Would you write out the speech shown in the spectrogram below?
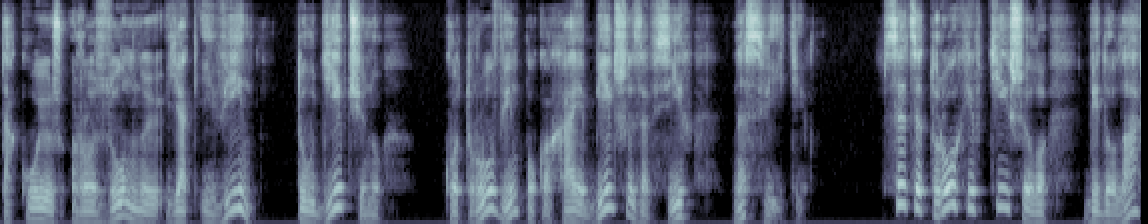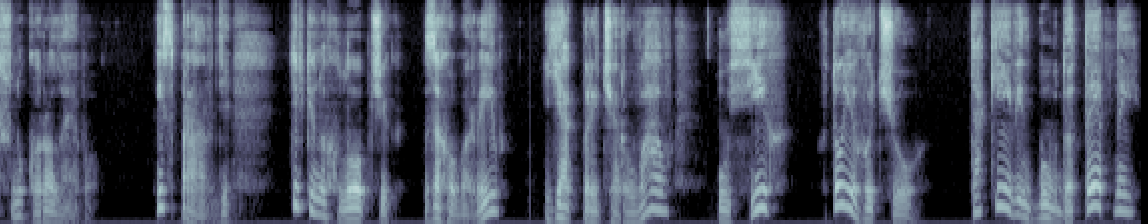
такою ж розумною, як і він, ту дівчину, котру він покохає більше за всіх на світі. Все це трохи втішило бідолашну королеву. І справді, тільки но хлопчик заговорив, як причарував усіх, хто його чув. Такий він був дотепний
